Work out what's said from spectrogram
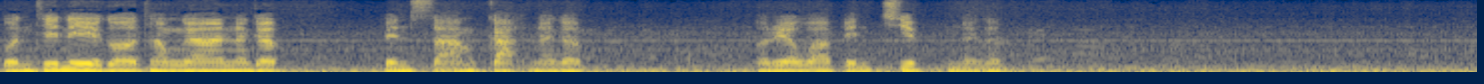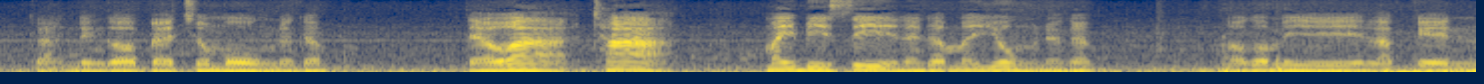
คนที่นี่ก็ทำงานนะครับเป็นสามกะนะครับเขาเรียกว่าเป็นชิปนะครับกะหนึ่งก็แปดชั่วโมงนะครับ แต่ว่าถ้าไม่บีซี่นะครับไม่ยุ่งนะครับเขาก็มีหลักเกณฑ์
